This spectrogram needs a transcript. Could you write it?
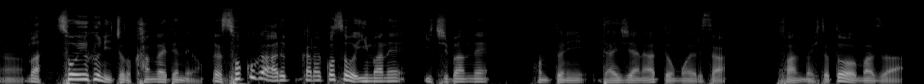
う。うん、まあ、そういうふうにちょっと考えてんのよ。だからそこがあるからこそ、今ね、一番ね、本当に大事やなって思えるさ、ファンの人と、まずは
